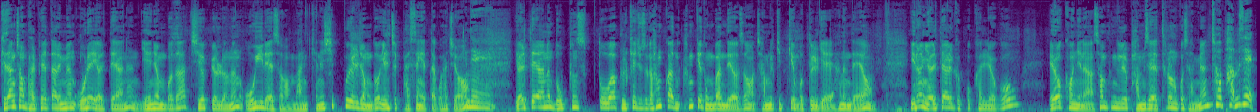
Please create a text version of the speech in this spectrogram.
기상청 발표에 따르면 올해 열대야는 예년보다 지역별로는 5일에서 많게는 19일 정도 일찍 발생했다고 하죠. 네. 열대야는 높은 습도와 불쾌지수가 함께, 동반되어서 잠을 깊게 못 들게 하는데요. 이런 열대야를 극복하려고 에어컨이나 선풍기를 밤새 틀어놓고 자면 저 밤새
